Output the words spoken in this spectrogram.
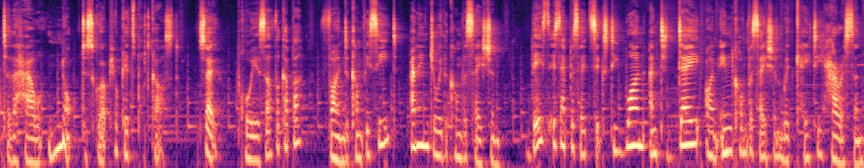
to the How Not to Screw Up Your Kids podcast. So, pour yourself a cuppa, find a comfy seat, and enjoy the conversation. This is episode 61, and today I'm in conversation with Katie Harrison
